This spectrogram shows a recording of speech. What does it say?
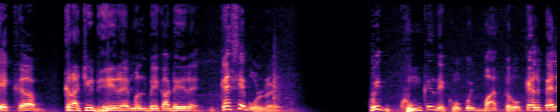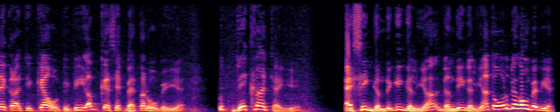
एक कराची ढेर है मलबे का ढेर है। कैसे बोल रहे हो? कोई घूम के देखो कोई बात करो कल पहले कराची क्या होती थी अब कैसे बेहतर हो गई है? कुछ देखना चाहिए। ऐसी गंदगी गलियाँ गंदी गलियाँ तो और जगहों पे भी है।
